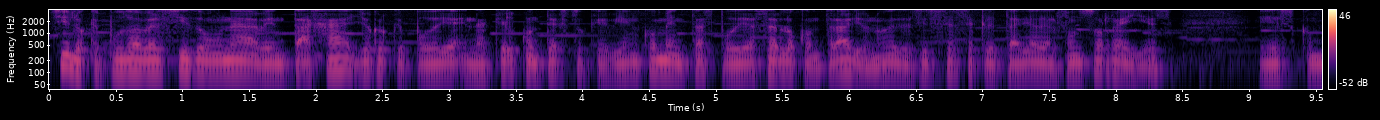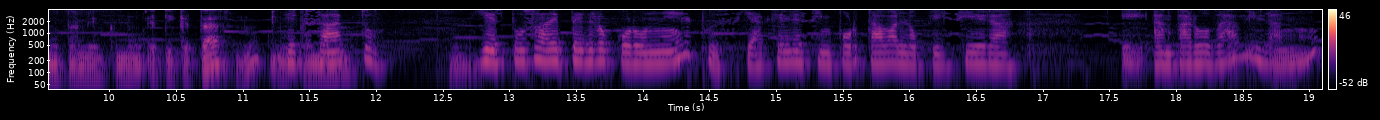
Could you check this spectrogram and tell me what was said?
Sí, lo que pudo haber sido una ventaja, yo creo que podría, en aquel contexto que bien comentas, podría ser lo contrario, ¿no? Es decir, ser secretaria de Alfonso Reyes es como también como etiquetar, ¿no? Exacto. y esposa de Pedro Coronel, pues ya que les importaba lo que hiciera eh, Amparo Dávila, ¿no?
